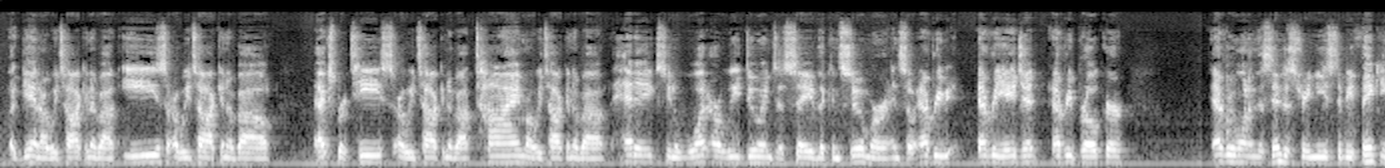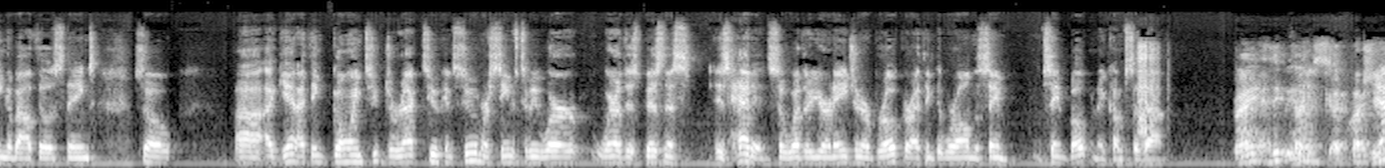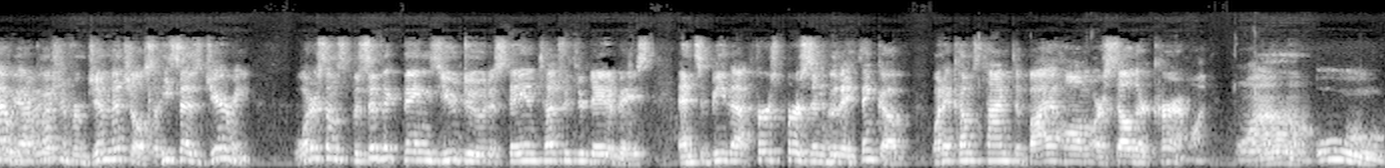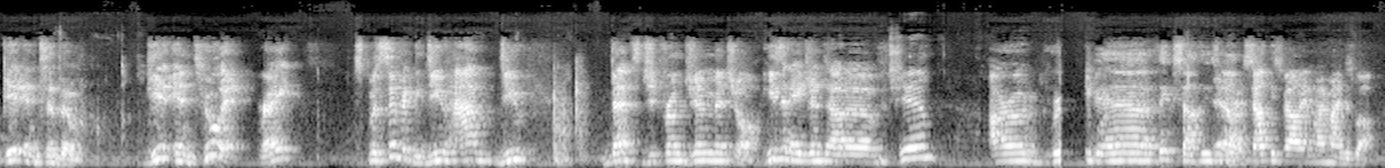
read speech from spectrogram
again, are we talking about ease? Are we talking about expertise? Are we talking about time? Are we talking about headaches? You know, what are we doing to save the consumer? And so every every agent, every broker, everyone in this industry needs to be thinking about those things. So uh, again, I think going to direct to consumer seems to be where where this business is headed. So whether you're an agent or broker, I think that we're all in the same same boat when it comes to that. Right? I think we got Nice. a, a question. Yeah, we got a question from Jim Mitchell. So he says, Jeremy, what are some specific things you do to stay in touch with your database and to be that first person who they think of when it comes time to buy a home or sell their current one? Wow. Ooh, get into the get into it, right? Specifically, do you have do you that's from Jim Mitchell. He's an agent out of Jim, RO Yeah, I think Southeast. yeah, Southeast Valley in my mind as well.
